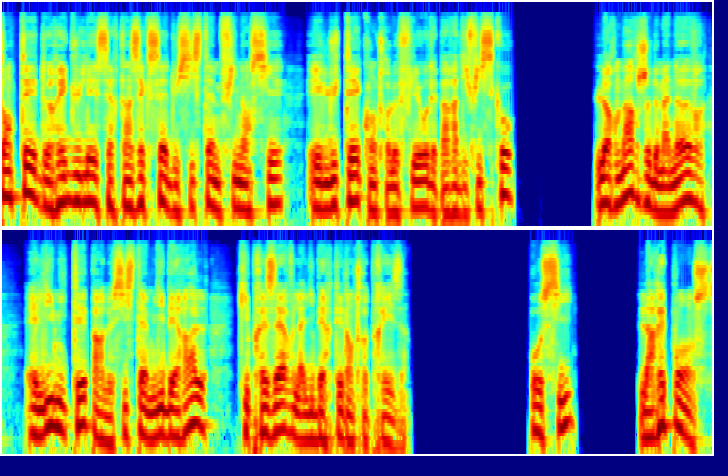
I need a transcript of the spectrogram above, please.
tenter de réguler certains excès du système financier et lutter contre le fléau des paradis fiscaux, leur marge de manœuvre est limitée par le système libéral qui préserve la liberté d'entreprise. Aussi, la réponse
